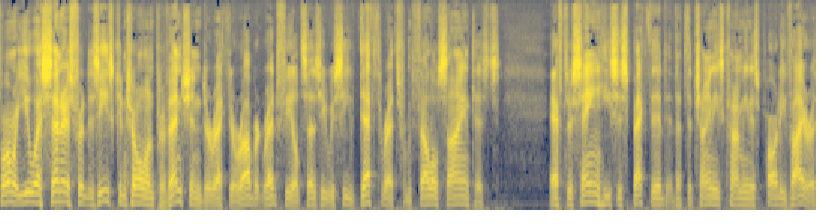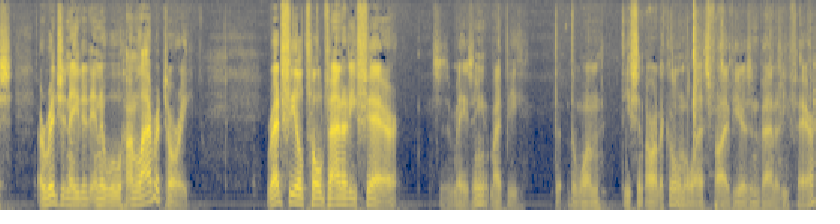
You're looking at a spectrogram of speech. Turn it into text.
Former U.S. Centers for Disease Control and Prevention Director Robert Redfield says he received death threats from fellow scientists after saying he suspected that the Chinese Communist Party virus originated in a Wuhan laboratory. Redfield told Vanity Fair, this is amazing, it might be the, the one decent article in the last five years in Vanity Fair.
